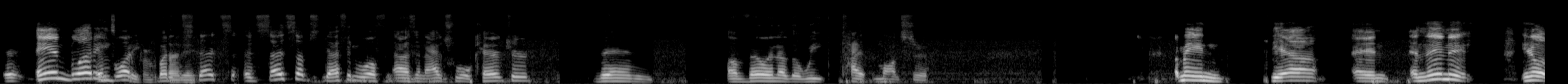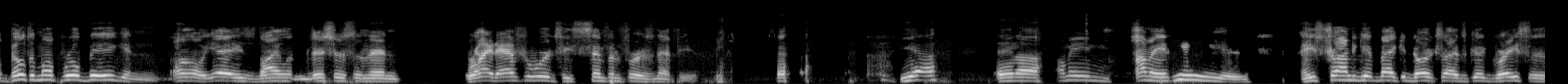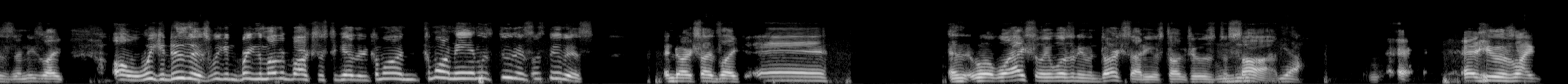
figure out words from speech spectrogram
It, and bloody. And bloody. But bloody. it sets it sets up Steppenwolf as an actual character than a villain of the week type monster. I mean, yeah, and and then it you know, it built him up real big, and oh yeah, he's violent and vicious, and then right afterwards, he's simping for his nephew. Yeah, and uh, I mean, I mean, he is. He's trying to get back in Darkseid's good graces, and he's like, "Oh, well, we can do this. We can bring the mother boxes together. Come on, come on, man. Let's do this. Let's do this." And Darkseid's like, "Eh." And well, well, actually, it wasn't even Darkseid he was talking to. It was Desaad, yeah, and he was like,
